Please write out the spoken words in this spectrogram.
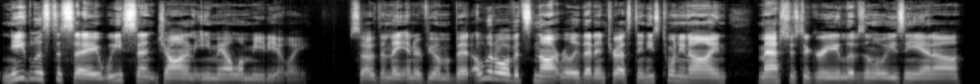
Needless to say, we sent John an email immediately. So then they interview him a bit. A little of it's not really that interesting. He's 29, master's degree, lives in Louisiana.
